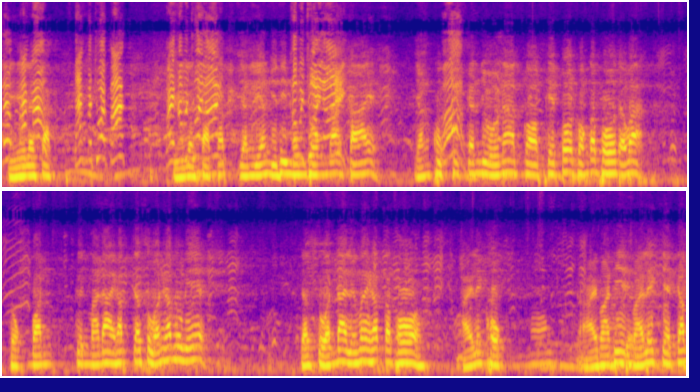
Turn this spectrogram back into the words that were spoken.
เร็วธีปักรแล้วศักดิ์ปักมาช่วยปัก ไปธีเข้าไปรช่วยศัเลกดิ์ยครับยังเลี้ยงอยู่ที่มุมเข้าไปช่ธวยงเลยด้านซ้าย ยังคุกคิกกันอยู่หน้ากรอบเขตโทษของกัมโพแต่ว่าตกบอลขึ้นมาได้ครับ จะสวนครับลูกนี้ จะสวนได้หรือไม่ครับกัมโพหมายเลขหกมองจ่ายมาที่หมายเลขเจ็ดครับ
